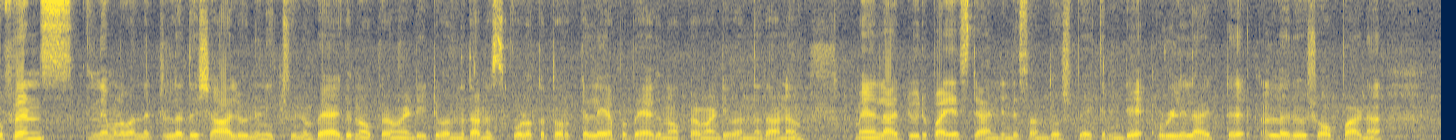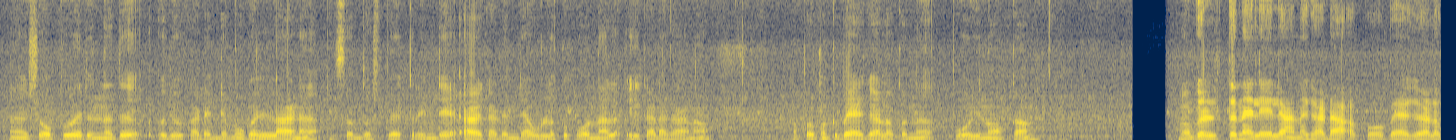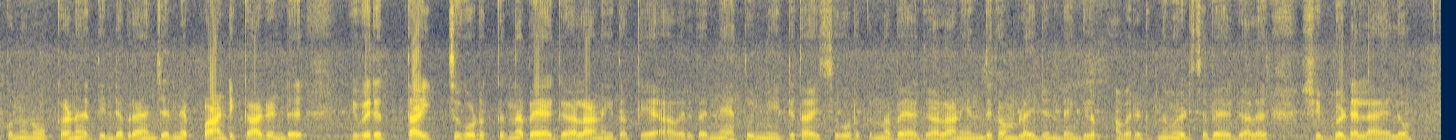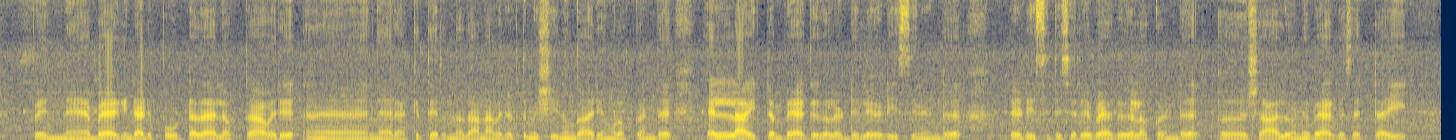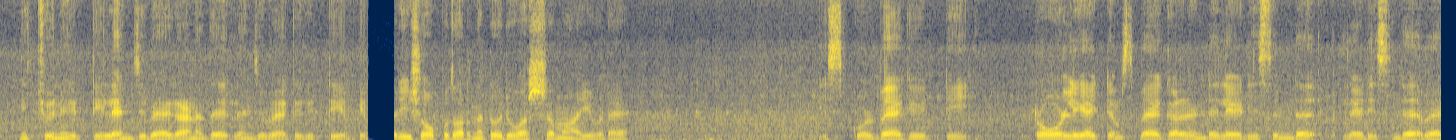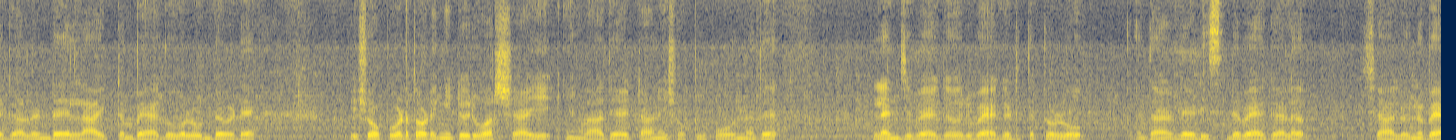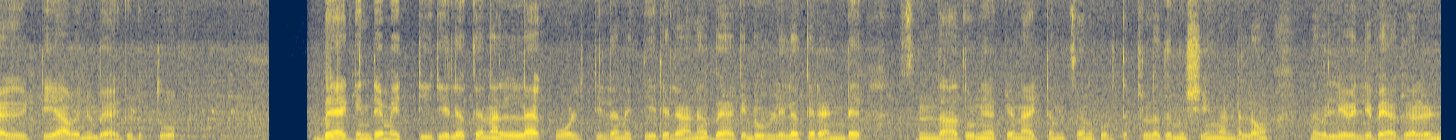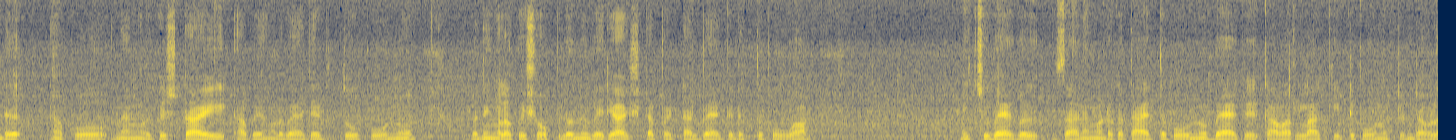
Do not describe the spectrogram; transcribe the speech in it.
Friends നമ്മൾ വന്നിട്ടുള്ളത് ഷാലുവിനും നിച്ചുവിനും bag നോക്കാൻ വേണ്ടിയിട്ട് വന്നതാണ്. സ്കൂളൊക്കെ തുറക്കല്ലേ? അപ്പോൾ ബാഗ് നോക്കാൻ വേണ്ടി വന്നതാണ്. മേലാറ്റൂർ പഴയ സ്റ്റാൻഡിന്റെ സന്തോഷ് ബേക്കറിന്റെ ഉള്ളിലായിട്ട് ഉള്ളൊരു ഷോപ്പാണ്. ഷോപ്പ് വരുന്നത് ഒരു കടന്റെ മുകളിലാണ്. സന്തോഷ് ബേക്കറിന്റെ ആ കടന്റെ ഉള്ളിലേക്ക് പോന്നാൽ ഈ കട കാണാം. അപ്പോൾ നമുക്ക് ബാഗുകളൊക്കെ ഒന്ന് പോയി നോക്കാം. മുകളിലത്തെ നിലയിലാണ് കട. അപ്പോൾ ബാഗുകളൊക്കെ ഒന്ന് നോക്കുകയാണ് ഇതിന്റെ ബ്രാഞ്ച് തന്നെ പാണ്ടിക്കാടുണ്ട്. ഇവർ തയ്ച്ച് കൊടുക്കുന്ന ബാഗുകളാണ് ഇതൊക്കെ. അവർ തന്നെ തുന്നിയിട്ട് തയ്ച്ച് കൊടുക്കുന്ന ബാഗുകളാണ്. എന്ത് കംപ്ലൈന്റ് ഉണ്ടെങ്കിലും അവരുടെ നിന്ന് മേടിച്ച ബാഗുകൾ ഷിബിഡലായാലും പിന്നെ ബാഗിന്റെ അടിപ്പ് വിട്ടതായാലും ഒക്കെ അവർ നേരാക്കി തരുന്നതാണ്. അവരുടെ അടുത്ത് മെഷീനും കാര്യങ്ങളൊക്കെ ഉണ്ട്. എല്ലാ ഐറ്റം ബാഗുകളുണ്ട് ലേഡീസിനുണ്ട് ലേഡീസിന്റെ ചെറിയ ബാഗുകളൊക്കെ ഉണ്ട്. ഷാലുവിന് ബാഗ് സെറ്റായി. നിച്ചുവിന് കിട്ടി. ലഞ്ച് ബാഗാണിത്. ലഞ്ച് ബാഗ് കിട്ടി. ഈ ഷോപ്പ് തുറന്നിട്ട് ഒരു വർഷമായി ഇവിടെ. സ്കൂൾ ബാഗ് കിട്ടി. ട്രോളി ഐറ്റംസ് ബാഗുകളുണ്ട്. ലേഡീസ് ഉണ്ട് ലേഡീസിന്റെ ബാഗുകളുണ്ട്. എല്ലാ ഐറ്റം ബാഗുകളും ഉണ്ട് ഇവിടെ. ഈ ഷോപ്പ് ഇവിടെ തുടങ്ങിയിട്ട് ഒരു വർഷമായി. ഞങ്ങൾ ആദ്യമായിട്ടാണ് ഈ ഷോപ്പിൽ പോകുന്നത്. ലഞ്ച് ബാഗ് ഒരു ബാഗ് എടുത്തിട്ടുള്ളൂ. ഇതാണ് ലേഡീസിന്റെ ബാഗുകൾ. ഷാലുവിന് ബാഗ് കിട്ടി അവനും ബാഗ് എടുത്തു. ബാഗിന്റെ മെറ്റീരിയലൊക്കെ നല്ല ക്വാളിറ്റി ഉള്ള മെറ്റീരിയലാണ് ബാഗിന്റെ ഉള്ളിലൊക്കെ രണ്ട് എന്താ തുണിയൊക്കെയാണ് ഐറ്റംസാണ് കൊടുത്തിട്ടുള്ളത്. മെഷീൻ കണ്ടല്ലോ. വലിയ വലിയ ബാഗുകളുണ്ട് അപ്പോൾ ഞങ്ങൾക്ക് ഇഷ്ടമായി അപ്പോൾ ഞങ്ങൾ ബാഗ് എടുത്തു പോന്നു. അപ്പോൾ നിങ്ങളൊക്കെ ഷോപ്പിലൊന്ന് വരിക. ഇഷ്ടപ്പെട്ടാൽ ബാഗ് എടുത്ത് പോവാം. മിച്ചു ബാഗ് സാധനം കൊണ്ടൊക്കെ താഴത്ത് പോകുന്നു ബാഗ് കവറിലാക്കിയിട്ട് പോന്നിട്ടുണ്ട് അവൾ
